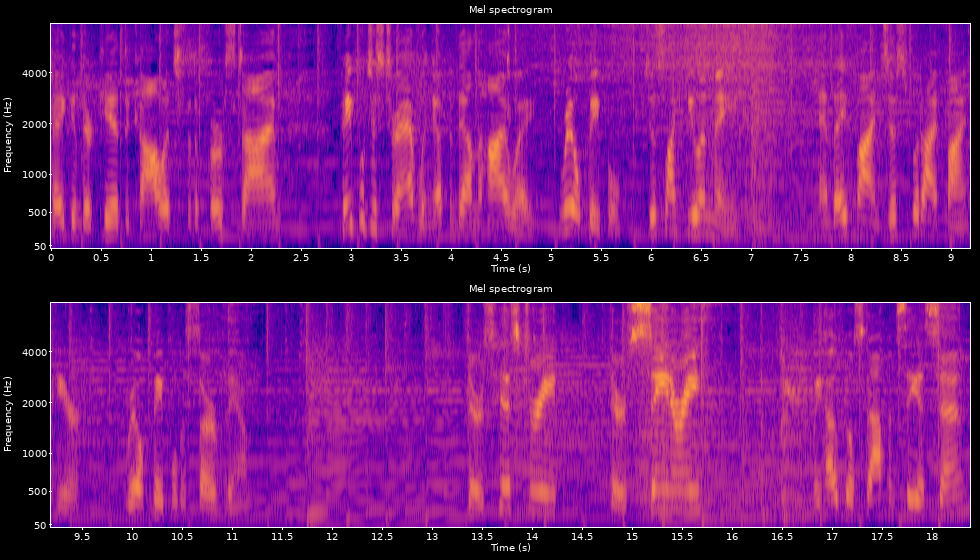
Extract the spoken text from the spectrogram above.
taking their kid to college for the first time. People just traveling up and down the highway. Real people, just like you and me. And they find just what I find here real people to serve them. There's history, there's scenery. We hope you'll stop and see us soon.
